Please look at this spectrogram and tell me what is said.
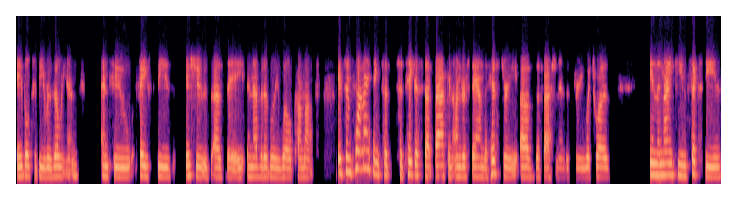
able to be resilient and to face these issues as they inevitably will come up. It's important, I think, to, to take a step back and understand the history of the fashion industry, which was in the 1960s,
